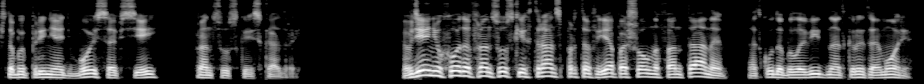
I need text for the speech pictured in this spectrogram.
чтобы принять бой со всей французской эскадрой. В день ухода французских транспортов я пошел на фонтаны, откуда было видно открытое море.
